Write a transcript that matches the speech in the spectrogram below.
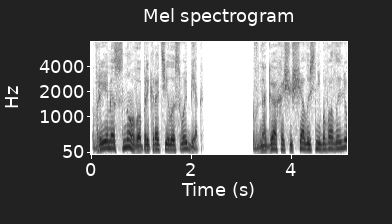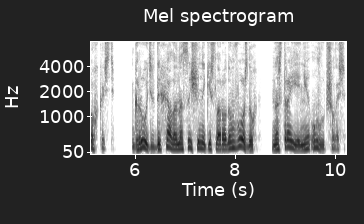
Время снова прекратило свой бег. В ногах ощущалась небывалая легкость. Грудь вдыхала насыщенный кислородом воздух, настроение улучшилось.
